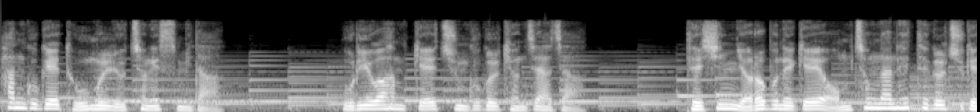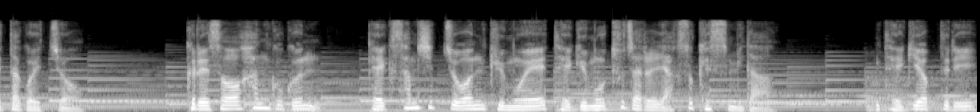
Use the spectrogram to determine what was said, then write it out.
한국에 도움을 요청했습니다. 우리와 함께 중국을 견제하자. 대신 여러분에게 엄청난 혜택을 주겠다고 했죠. 그래서 한국은 130조 원 규모의 대규모 투자를 약속했습니다. 대기업들이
